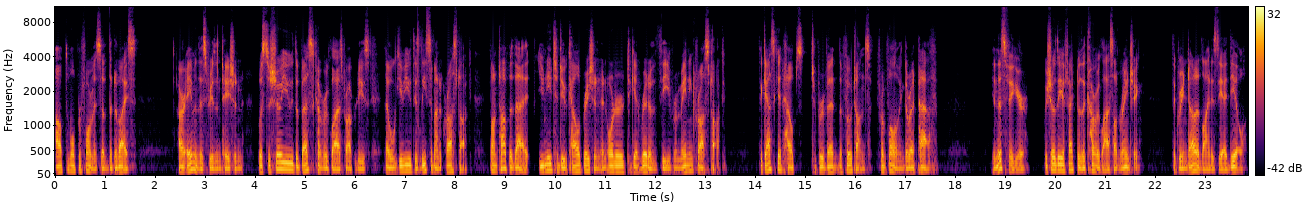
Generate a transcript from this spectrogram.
optimal performance of the device. Our aim in this presentation was to show you the best cover glass properties that will give you the least amount of crosstalk. But on top of that, you need to do calibration in order to get rid of the remaining crosstalk. The gasket helps to prevent the photons from following the red path. In this figure, we show the effect of the cover glass on ranging. The green dotted line is the ideal.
